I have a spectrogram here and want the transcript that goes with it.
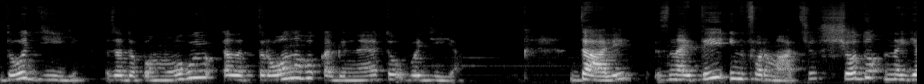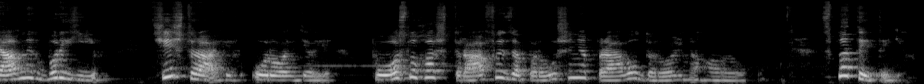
до дії за допомогою електронного кабінету водія. Далі знайти інформацію щодо наявних боргів чи штрафів у розділі Послуга штрафи за порушення правил дорожнього руху. Сплатити їх.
